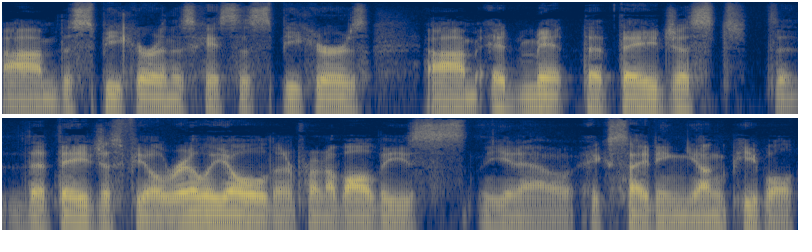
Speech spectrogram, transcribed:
um, the speaker, in this case, the speakers um, admit that they just that they just feel really old in front of all these you know exciting young people.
